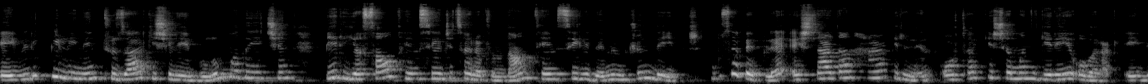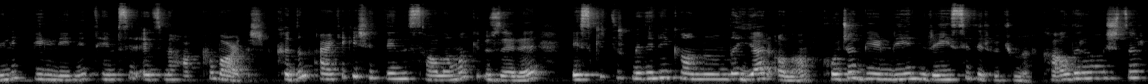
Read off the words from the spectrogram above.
Evlilik birliğinin tüzel kişiliği bulunmadığı için bir yasal temsilci tarafından temsili de mümkün değildir. Bu sebeple eşlerden her birinin ortak yaşamın gereği olarak evlilik birliğini temsil etme hakkı vardır. Kadın erkek eşitliğini sağlamak üzere eski Türk Medeni Kanunu'nda yer alan koca birliğin reisidir hükmü kaldırılmıştır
